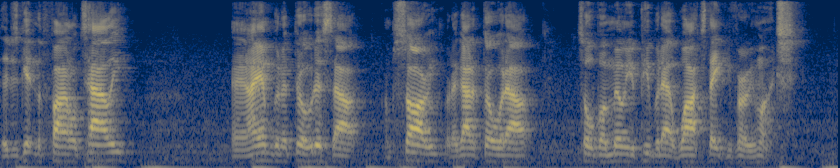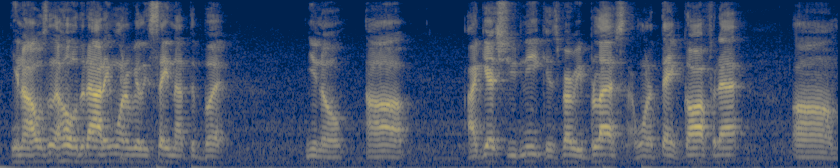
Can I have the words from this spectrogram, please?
they're just getting the final tally. And I am going to throw this out. I'm sorry, but I got to throw it out. It's over a million people that watch. Thank you very much. You know, I was going to hold it out. I didn't want to really say nothing, but, you know, uh, I guess Unique is very blessed. I want to thank God for that. Um,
